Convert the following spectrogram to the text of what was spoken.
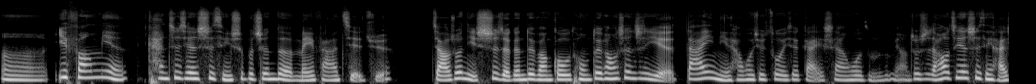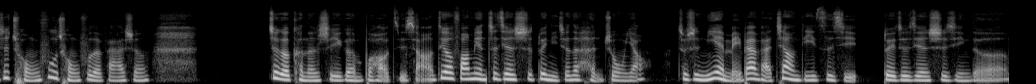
嗯，一方面看这件事情是不是真的没法解决。假如说你试着跟对方沟通，对方甚至也答应你他会去做一些改善或者怎么怎么样，就是然后这件事情还是重复重复的发生，这个可能是一个很不好迹象。第二方面，这件事对你真的很重要，就是你也没办法降低自己。对这件事情的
